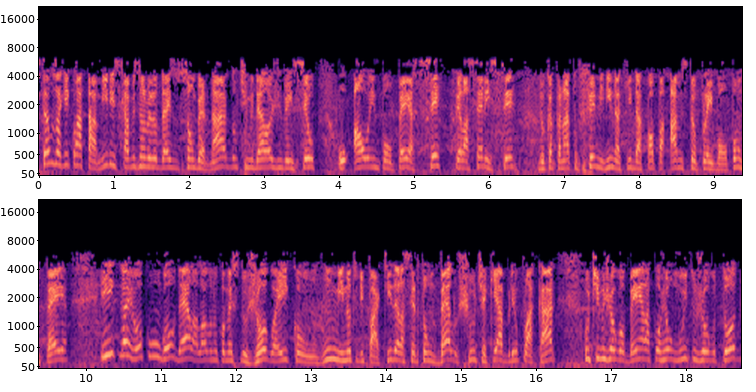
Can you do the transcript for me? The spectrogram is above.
Estamos aqui com a Tamires, camisa número 10 do São Bernardo. O time dela hoje venceu o Alwen Pompeia C pela Série C do Campeonato Feminino aqui da Copa Amstel Playball Pompeia. E ganhou com um gol dela logo no começo do jogo aí, com um minuto de partida. Ela acertou um belo chute aqui, abriu o placar. O time jogou bem, ela correu muito o jogo todo.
